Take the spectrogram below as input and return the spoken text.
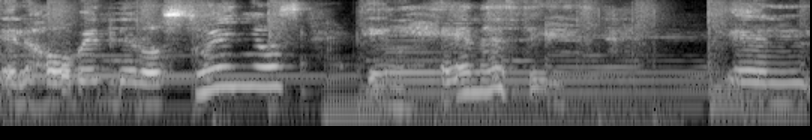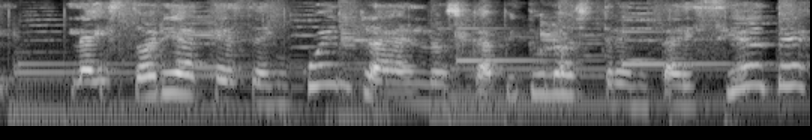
el joven de los sueños, en Génesis. la historia que se encuentra en los capítulos 37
